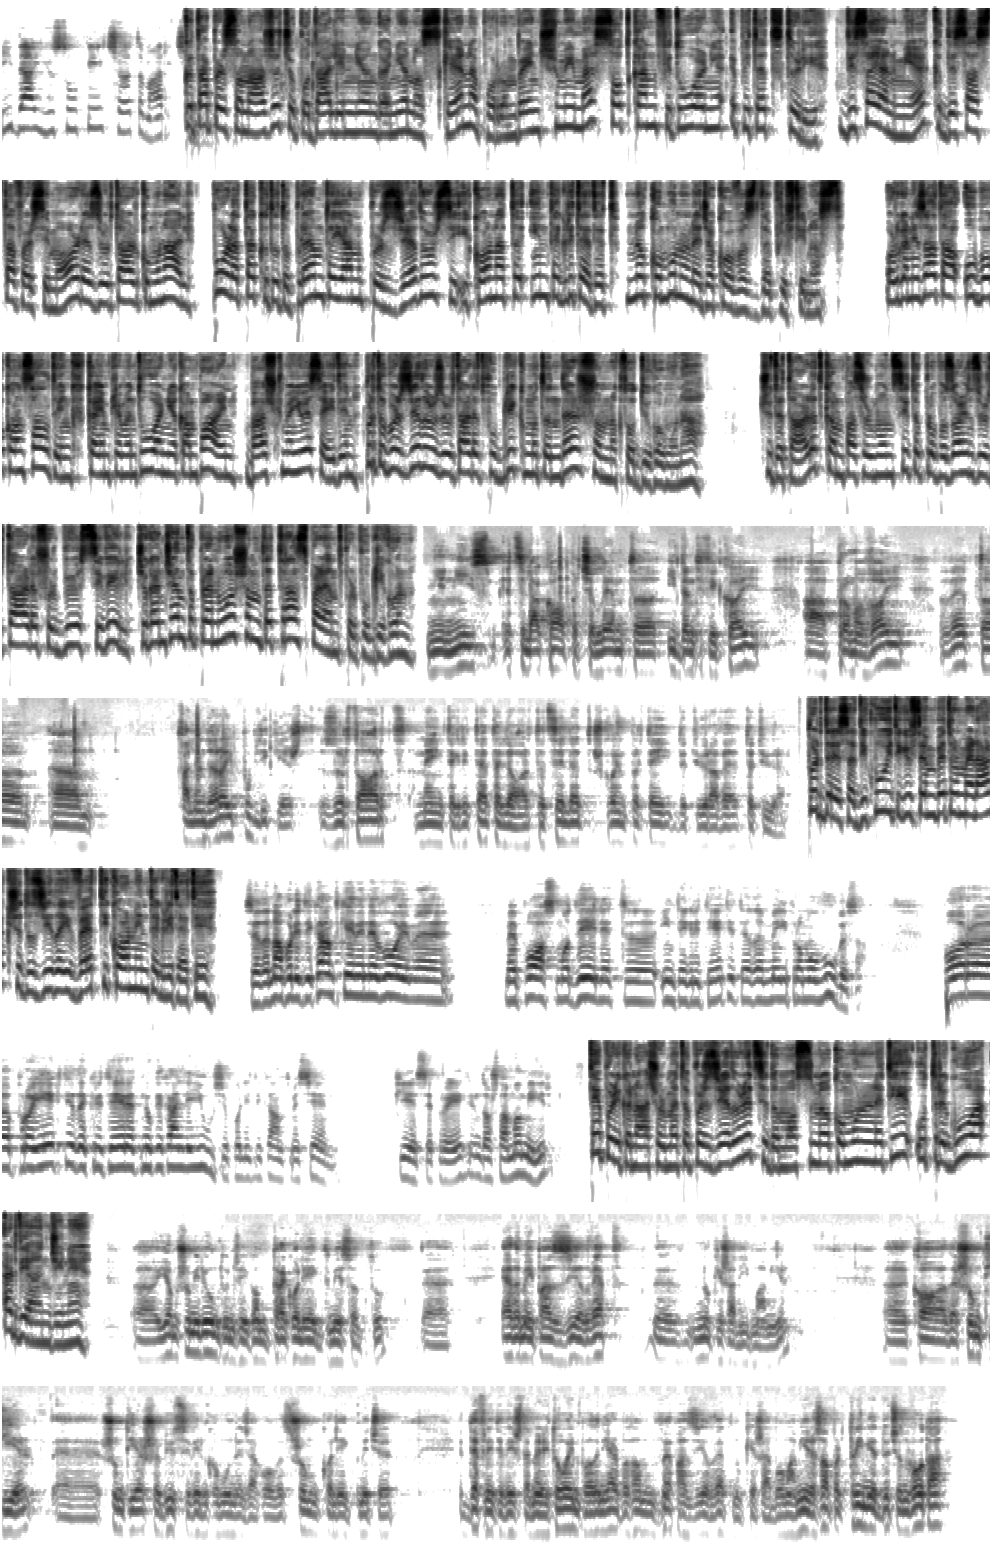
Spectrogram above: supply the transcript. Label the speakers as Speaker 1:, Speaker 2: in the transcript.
Speaker 1: Aida Jusufi që të marrë çmimin.
Speaker 2: Këta personazhe që po dalin një nga një në skenë e po rrëmbejnë çmime, sot kanë fituar një epitet të ri. Disa janë mjek, disa staf arsimor e zyrtarë komunalë, por ata këtë të premte janë përzgjedhur si ikona të integritetit në komunën e Gjakovës dhe Prishtinës. Organizata UBO Consulting ka implementuar një kampajnë bashkë me USAID-in për të përzgjedhur zyrtarët publikë më të ndershëm në këto dy komuna. Qytetarët kanë pasur mundësi të propozojnë zyrtarë e shërbyes civilë që kanë qenë të pranueshëm dhe transparentë për publikun.
Speaker 3: Një nismë e cila ka për qëllim të identifikojë, promovojë dhe të. falënderojë publikisht zyrtarët me integritet të lartë të cilët shkojnë përtej detyrave të tyre.
Speaker 2: Përderisa dikujt i kishte mbetur merak që të zgjidhej vetë ikonë integriteti.
Speaker 4: Se dhe na politikantë kemi nevojë me me pasë modele të integritetit edhe me i promovu besa. Por projekti dhe kriteret nuk e kanë leju që politikantë me qenë pjesë e projektit, ndoshta më mirë.
Speaker 2: Tepër i kënaqur me të përzgjedhurit, sidomos në komunën e tij, u tregua Ardian Gjini.
Speaker 5: Jam shumë i lumtun që i kom tre kolegë të mi sot këtu. Edhe me i pas zgjedhë vetë, nuk kisha dit ma mirë. Ka edhe shumë tjerë, shumë tjerë shërbys civil në komunën e Gjakovës, shumë kolegë të mi që definitivisht e meritojnë, po edhe një herë po thom, me pas zgjedhë vetë nuk kisha bo ma mirë, e sa për
Speaker 2: tre mijë
Speaker 1: e dyqind vota,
